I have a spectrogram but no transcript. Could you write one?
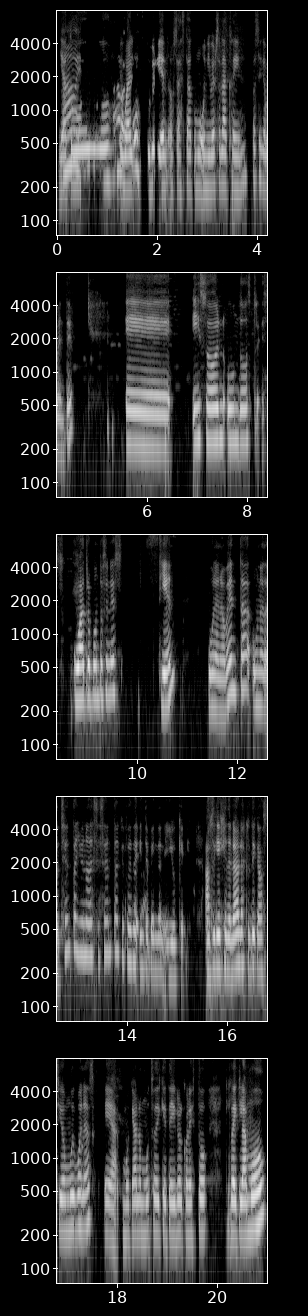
Ya Ah, tuvo ah, igual súper bien, o sea, está como universal acclaim, básicamente. Eh, y son 1, 2, 3, 4 puntuaciones 100, una 90, una de 80 y una de 60 que fue de Independent UK. Así que en general las críticas han sido muy buenas, eh, como que hablan mucho de que Taylor con esto reclamó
